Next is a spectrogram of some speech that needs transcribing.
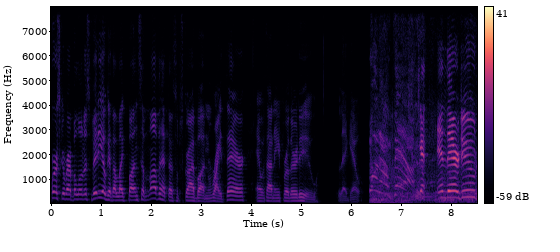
First, go right below this video, give that like button some love, and hit that subscribe button right there. And without any further ado, let go. What out there? Get in there, dude!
